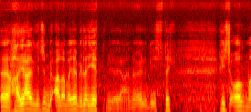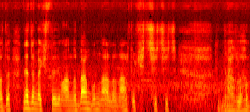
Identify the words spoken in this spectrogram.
e, hayal gücüm bir arabaya bile yetmiyor yani öyle bir istek hiç olmadı. Ne demek istediğimi anladım. Ben bunlarla artık hiç hiç hiç Allah'ım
